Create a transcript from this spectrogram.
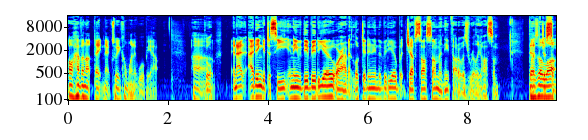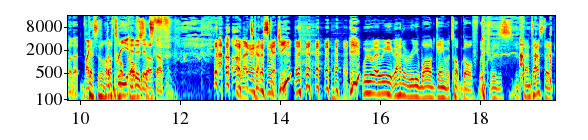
I'll have an update next week on when it will be out. Uh, Cool. And I, I didn't get to see any of the video or I haven't looked at any of the video, but Jeff saw some and he thought it was really awesome. There's Like, a lot. some of the like there's a lot the of Top Golf pre-edited stuff. stuff. oh, that's kind of sketchy. we were, we had a really wild game of Top Golf, which was fantastic.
